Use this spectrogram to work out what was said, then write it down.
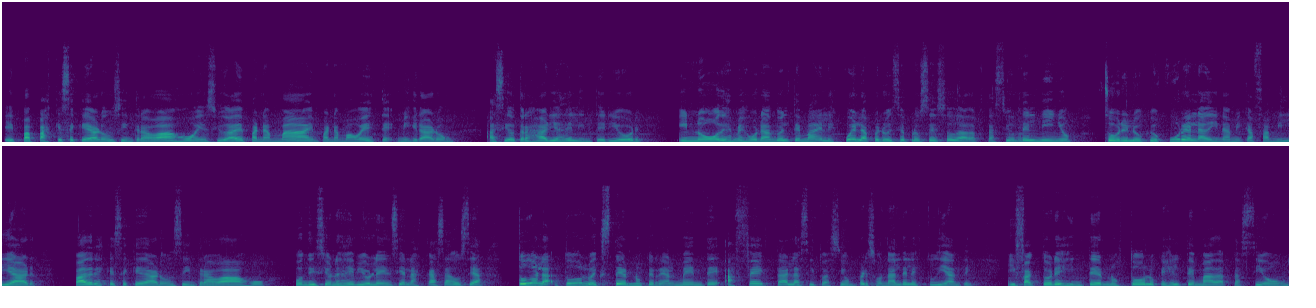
eh, papás que se quedaron sin trabajo en Ciudad de Panamá, en Panamá Oeste, migraron hacia otras áreas del interior y no desmejorando el tema de la escuela, pero ese proceso de adaptación del niño sobre lo que ocurre en la dinámica familiar, padres que se quedaron sin trabajo, condiciones de violencia en las casas, o sea, todo, todo lo externo que realmente afecta la situación personal del estudiante y factores internos, todo lo que es el tema de adaptación,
